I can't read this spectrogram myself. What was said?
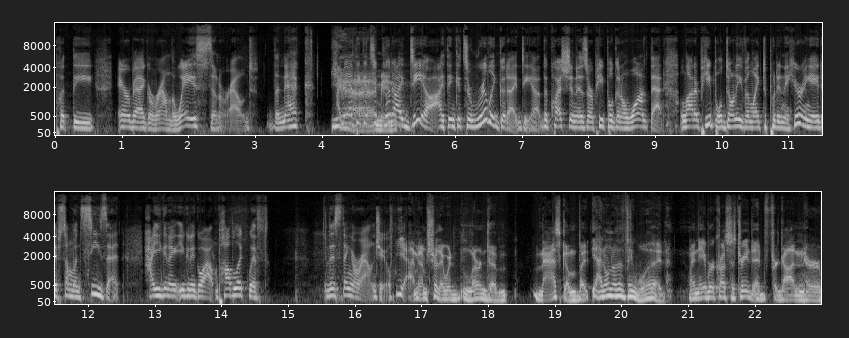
put the airbag around the waist and around the neck. I mean, I think Yeah, it's I a good mean- idea. I think it's a really good idea. The question is, are people going to want that? A lot of people don't even like to put in a hearing aid if someone sees it. How you gonna you gonna go out in public with this thing around you? Yeah, I mean, I'm sure they would learn to mask them, but yeah, I don't know that they would. My neighbor across the street had forgotten her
